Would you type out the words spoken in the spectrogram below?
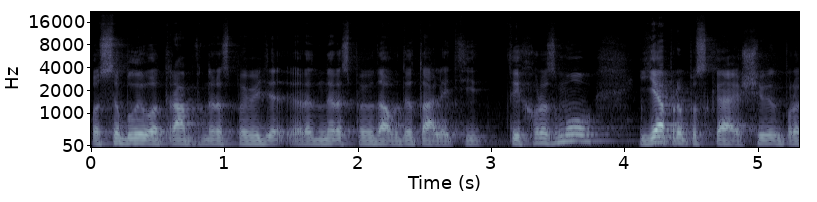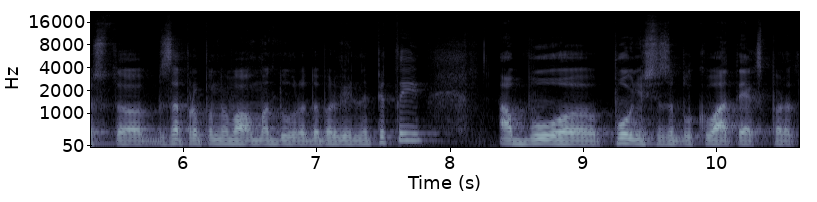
Особливо Трамп не розповідав, не розповідав деталі ті- тих розмов. Я припускаю, що він просто запропонував Мадуро добровільно піти або повністю заблокувати експорт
